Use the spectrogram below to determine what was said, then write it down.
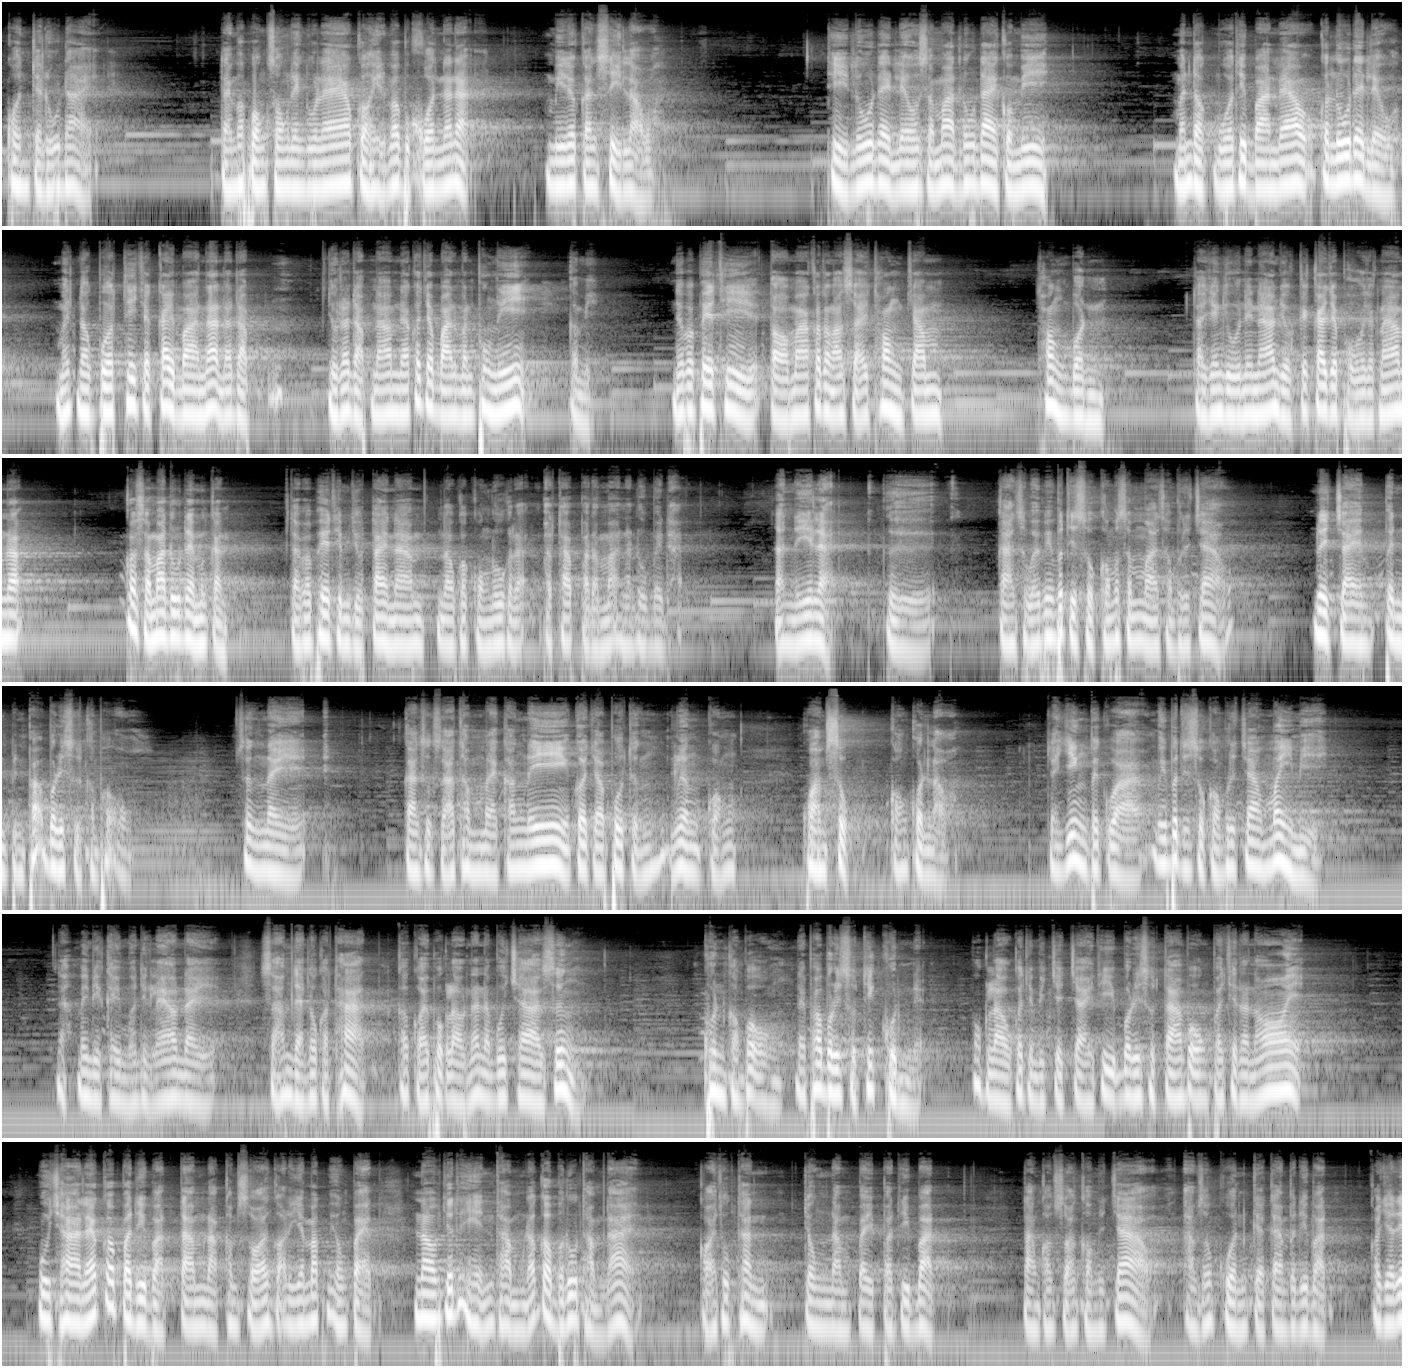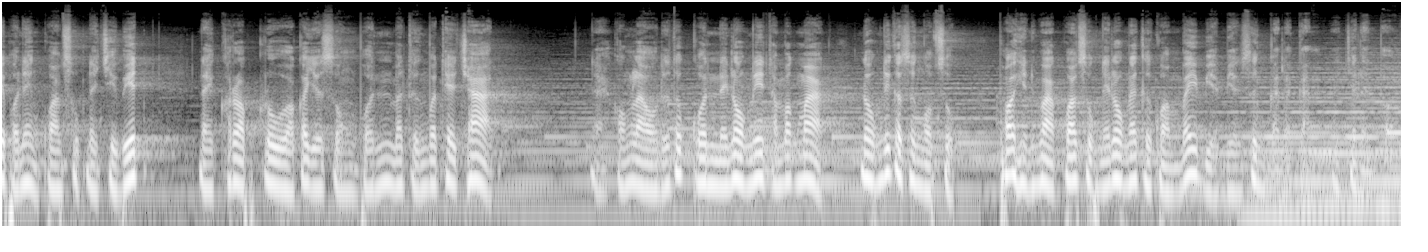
คนจะรู้ได้ แต่เมื่อพระองค์ทรงเล็งดูแล้วก็เห็นว่าบุคคลนั้นน่ะมีด้วยกันสี่เหล่า ที่รู้ได้เร็วสามารถรู้ได้ก็มีเหมือนดอกบัวที่บานแล้วก็รู้ได้เร็ว เหมือนดอกบัวที่จะใกล้บานนะระดับ อยู่ระดับน้ำแล้วก็จะบานวันพรุ่งนี้ก็มีเนื้อประเภทที่ต่อมาก็ต้องอาศัยท่องจำท่องบน แต่ยังอยู่ในน้ำอยู่ใกล้ๆจะโผล่จากน้ำแล้วก็สามารถรู้ได้เหมือนกัน แต่ประเภทที่มันอยู่ใต้น้ำเราก็คงรู้กันละพัทธปรมะนั้นรู้ไม่ได้ อันนี้แหละคือการสวยเป็นปฏิสุขของพระสัมมาสัมพุทธเจ้า ด้วยใจเป็นเป็นพระบริสุทธิ์ของพระองค์ ซึ่งใน การศึกษาธรรมในครั้งนี้ก็จะพูดถึงเรื่องของความสุขของคนเรา จะยิ่งไปกว่าวิปฏิสุขของพระเจ้าไม่มีนะไม่มีใครเหมือนอีกแล้วในสามแดนโลกธาตุก็ขอให้พวกเรานั้นบูชาซึ่งคุณของพระองค์ ในพระบริสุทธิ์ที่คุณเนี่ยพวกเราก็จะมีจิตใจที่บริสุทธิ์ตามพระองค์ไปทีละน้อย บูชาแล้วก็ปฏิบัติตามหลักคำสอนของอริยมรรคมีองค์แปด เราจะได้เห็นธรรมแล้วก็บรรลุธรรมได้ ขอให้ทุกท่านจงนำไปปฏิบัติ ตามคำสอนของพระเจ้า ตามสมควรแก่การปฏิบัติ ก็จะได้ผลแห่งความสุขในชีวิต ในครอบครัวก็จะส่งผลมาถึงประเทศชาติของเราหรือทุกคนในโลกนี้ทำมากๆ โลกนี้ก็สงบสุข เพราะเห็นว่าความสุขในโลกนั้นคือความไม่เบียดเบียนซึ่งกันและกันเจริญพร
